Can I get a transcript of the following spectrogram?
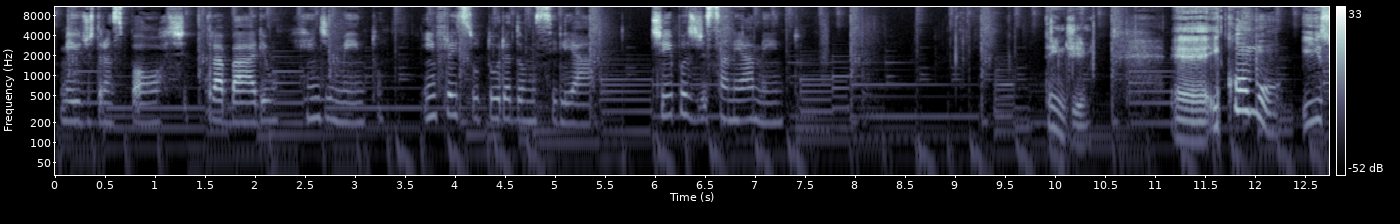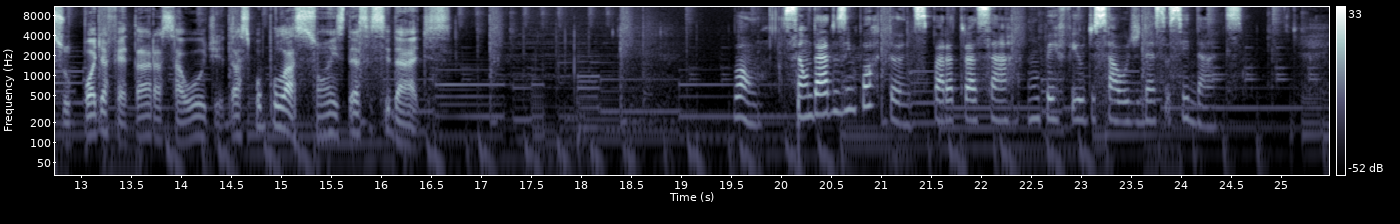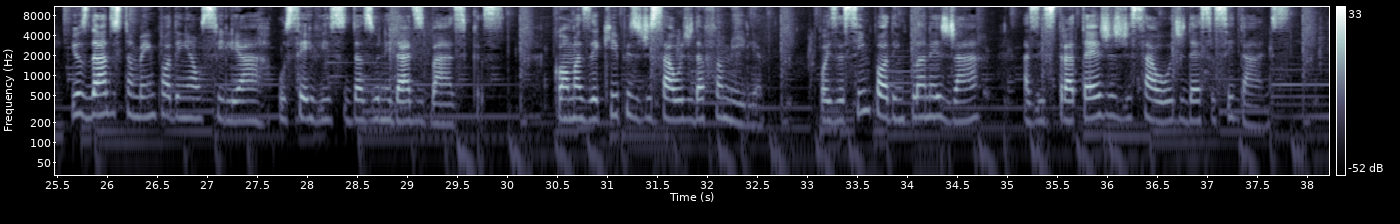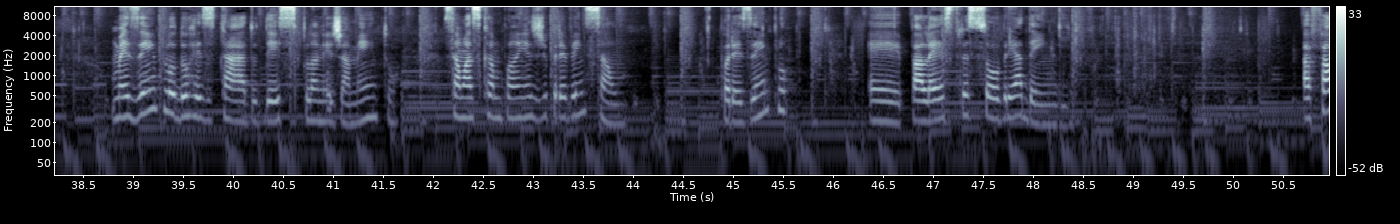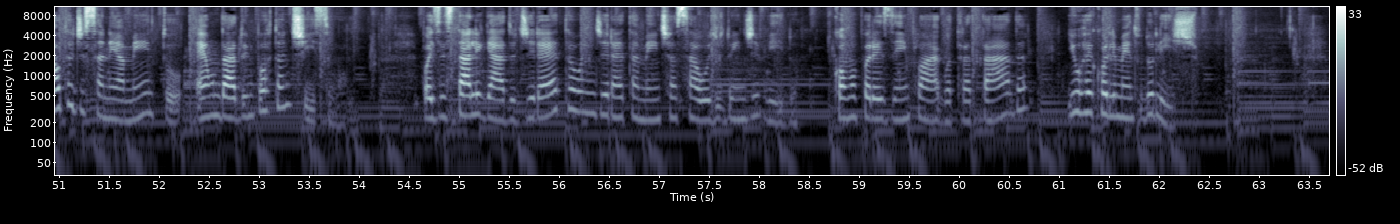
meio de transporte, trabalho, rendimento, infraestrutura domiciliar, tipos de saneamento. Entendi. É, e como isso pode afetar a saúde das populações dessas cidades? Bom, são dados importantes para traçar um perfil de saúde dessas cidades. E os dados também podem auxiliar os serviços das unidades básicas, como as equipes de saúde da família, pois assim podem planejar as estratégias de saúde dessas cidades. Um exemplo do resultado desse planejamento são as campanhas de prevenção. Por exemplo, é, palestras sobre a dengue. A falta de saneamento é um dado importantíssimo, pois está ligado direta ou indiretamente à saúde do indivíduo, como por exemplo a água tratada e o recolhimento do lixo.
